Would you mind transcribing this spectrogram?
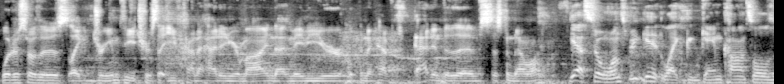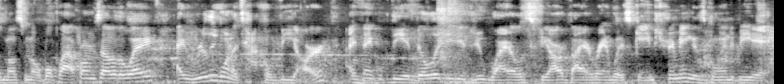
What are sort of those like dream features that you've kind of had in your mind that maybe you're hoping to have add into the system down the line? Yeah, so once we get like game consoles and most mobile platforms out of the way, I really want to tackle VR. I think the ability to do wireless VR via Rainway's game streaming is going to be a, a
